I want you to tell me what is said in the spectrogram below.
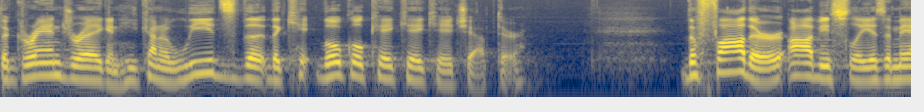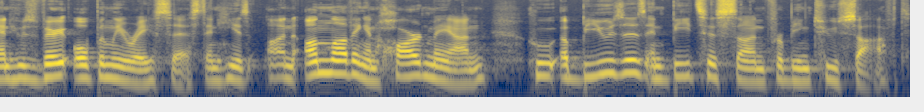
the grand dragon. He kind of leads the, the K- local KKK chapter. The father, obviously, is a man who's very openly racist, and he is an unloving and hard man who abuses and beats his son for being too soft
